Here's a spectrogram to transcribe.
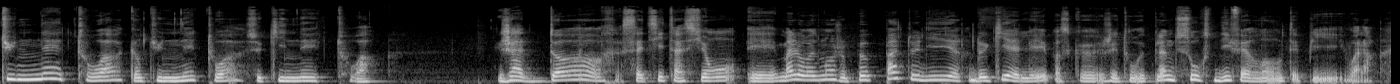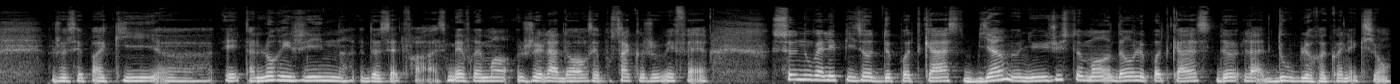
Tu nettoies quand tu nettoies ce qui nettoie. J'adore cette citation et malheureusement je ne peux pas te dire de qui elle est parce que j'ai trouvé plein de sources différentes et puis voilà. Je ne sais pas qui euh, est à l'origine de cette phrase, mais vraiment je l'adore, c'est pour ça que je vais faire ce nouvel épisode de podcast. Bienvenue justement dans le podcast de la double reconnexion.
